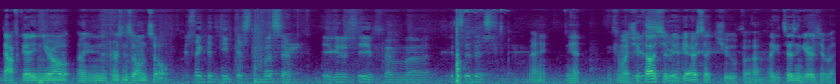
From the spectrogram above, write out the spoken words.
dafka in your in the person's own soul. It's like the deepest musar you're gonna see from uh, Chassidus. Right? Yeah. Like Yes, yeah. it says in Gersa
